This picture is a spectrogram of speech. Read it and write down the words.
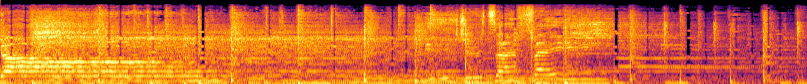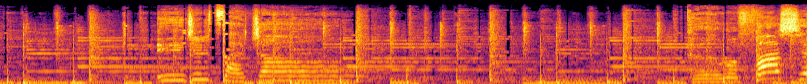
高一直在飞一直在找可我发现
